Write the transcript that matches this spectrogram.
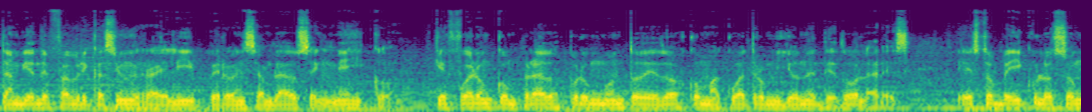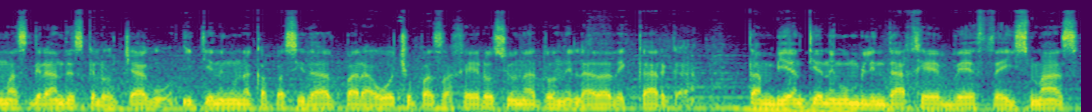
también de fabricación israelí, pero ensamblados en México, que fueron comprados por un monto de 2,4 millones de dólares. Estos vehículos son más grandes que los Jaguar y tienen una capacidad para 8 pasajeros y una tonelada de carga. También tienen un blindaje V6 más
